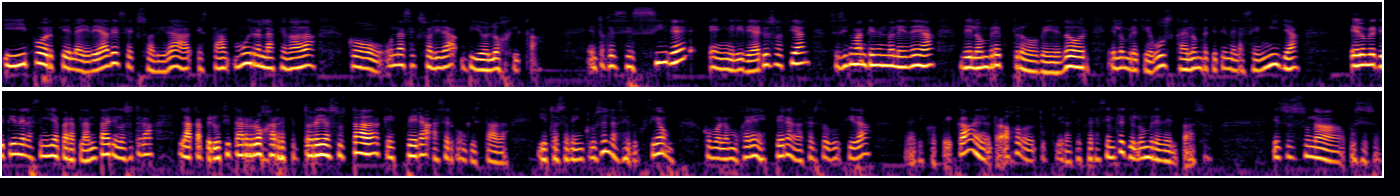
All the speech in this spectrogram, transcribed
Y porque la idea de sexualidad está muy relacionada con una sexualidad biológica. Entonces se sigue en el ideario social, se sigue manteniendo la idea del hombre proveedor, el hombre que busca, el hombre que tiene la semilla, el hombre que tiene la semilla para plantar y nosotras la caperucita roja receptora y asustada que espera a ser conquistada. Y esto se ve incluso en la seducción, como las mujeres esperan a ser seducidas en la discoteca, en el trabajo, donde tú quieras, espera siempre que el hombre dé el paso. Eso es una, pues eso,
